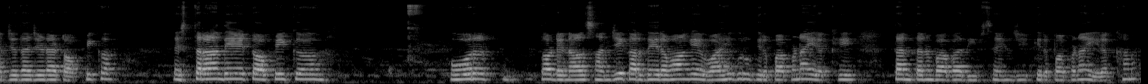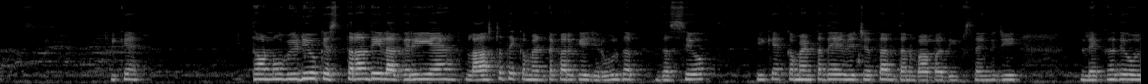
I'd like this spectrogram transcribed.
ਅੱਜ ਦਾ ਜਿਹੜਾ ਟੌਪਿਕ ਇਸ ਤਰ੍ਹਾਂ ਦੇ ਟੌਪਿਕ ਹੋਰ ਤੁਹਾਡੇ ਨਾਲ ਸਾਂਝੇ ਕਰਦੇ ਰਵਾਂਗੇ। ਵਾਹਿਗੁਰੂ ਕਿਰਪਾ ਬਣਾਈ ਰੱਖੇ। ਧੰਨ ਧੰਨ ਬਾਬਾ ਦੀਪ ਸਿੰਘ ਜੀ, ਕਿਰਪਾ ਬਣਾਈ ਰੱਖਣ। ਠੀਕ ਹੈ। ਤੁਹਾਨੂੰ ਵੀਡੀਓ ਕਿਸ ਤਰ੍ਹਾਂ ਦੀ ਲੱਗ ਰਹੀ ਹੈ, ਲਾਸਟ ਤੇ ਕਮੈਂਟ ਕਰਕੇ ਜਰੂਰ ਦ- ਦੱਸਿਓ। ਠੀਕ ਹੈ। ਕਮੈਂਟ ਦੇ ਵਿੱਚ ਧੰਨ ਧੰਨ ਬਾਬਾ ਦੀਪ ਸਿੰਘ ਜੀ ਲਿਖ ਦਿਓ।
